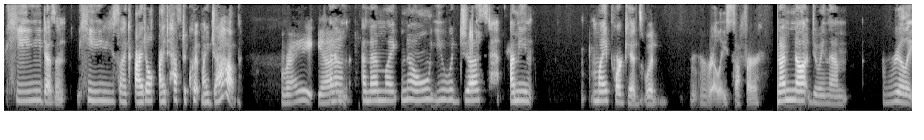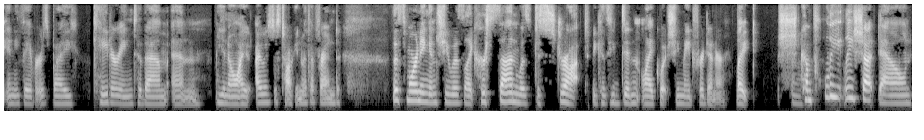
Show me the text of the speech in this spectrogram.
he doesn't he's like i don't i'd have to quit my job Right. Yeah. and and i'm like no you would just i mean my poor kids would really suffer and i'm not doing them really any favors by catering to them and you know i i was just talking with a friend this morning and she was like her son was distraught because he didn't like what she made for dinner like sh- Mm. completely shut down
